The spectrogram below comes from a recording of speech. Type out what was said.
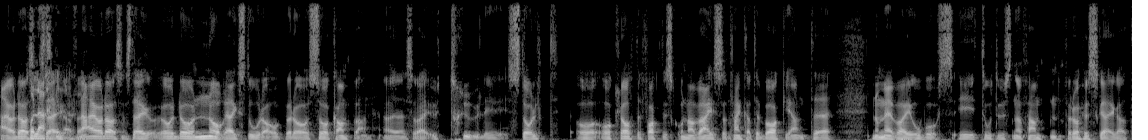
Nei, og da på Lerkendal. nei, og da synes jeg, og da når jeg sto der oppe da, og så kampen, uh, så var jeg utrolig stolt. Og, og, klarte faktisk underveis å tenke tilbake igjen til når vi var i Obos i 2015. For da husker jeg at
